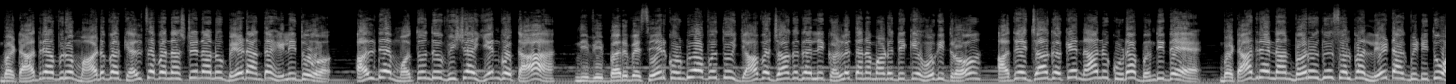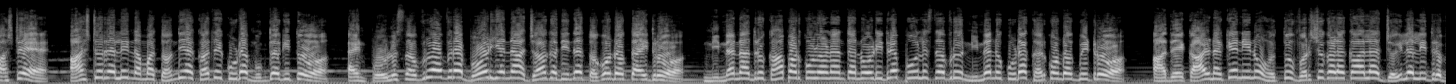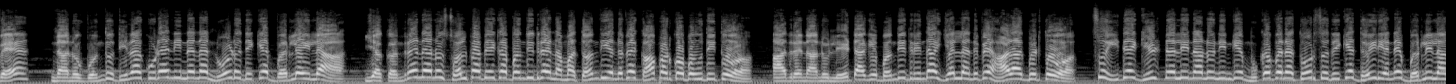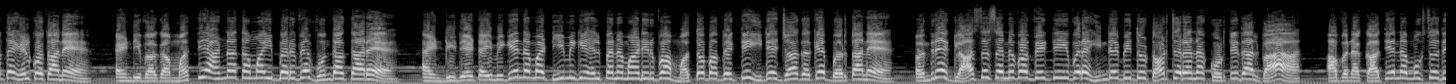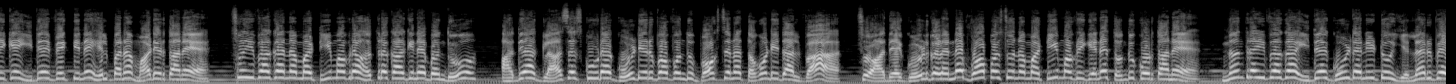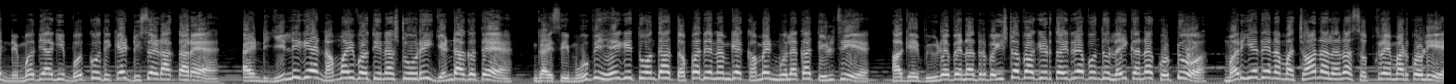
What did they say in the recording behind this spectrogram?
ಬಟ್ ಆದ್ರೆ ಅವರು ಮಾಡುವ ಕೆಲ್ಸವನ್ನಷ್ಟೇ ನಾನು ಬೇಡ ಅಂತ ಹೇಳಿದ್ದು. ಅಲ್ದೆ ಮತ್ತೊಂದು ವಿಷಯ ಏನ್ ಗೊತ್ತಾ? ನೀವಿಬ್ಬರವೇ ಸೇರ್ಕೊಂಡು ಅವತ್ತು ಯಾವ ಜಾಗದಲ್ಲಿ ಕಳ್ಳತನ ಮಾಡೋದಿಕ್ಕೆ ಹೋಗಿದ್ರೋ, ಅದೇ ಜಾಗಕ್ಕೆ ನಾನು ಕೂಡ ಬಂದಿದ್ದೆ. ಬಟ್ ಆದ್ರೆ ನಾನ್ ಬರೋದು ಸ್ವಲ್ಪ ಲೇಟ್ ಆಗ್ಬಿಟ್ಟಿತ್ತು ಅಷ್ಟೇ. ಅಷ್ಟರಲ್ಲಿ ನಮ್ಮ ತಂದೆಯ ಕತೆ ಕೂಡ ಮುಗ್ದೋಗಿತ್ತು. ಅಂಡ್ ಪೊಲೀಸ್ನವರು ಅವರ ಬಾಡಿಯನ್ನ ಜಾಗದಿಂದ ತಗೊಂಡೋಗ್ತಾ ಇದ್ರು. ನಿನ್ನನ್ನಾದ್ರೂ ಕಾಪಾಡ್ಕೊಳ್ಳೋಣ ಅಂತ ನೋಡಿದ್ರೆ ಪೊಲೀಸ್ ನವರು ನಿನ್ನನ್ನು ಕೂಡ ಕರ್ಕೊಂಡೋಗ್ಬಿಟ್ರು. ಅದೇ ಕಾರಣಕ್ಕೆ ನೀನು ಹತ್ತು ವರ್ಷಗಳ ಕಾಲ ಜೈಲಲ್ಲಿದ್ರುವೆ, ನಾನು ಒಂದು ದಿನ ಕೂಡ ನಿನ್ನನ್ನ ನೋಡೋದಿಕ್ಕೆ ಬರ್ಲೇ ಇಲ್ಲ. ಯಾಕಂದ್ರೆ ನಾನು ಸ್ವಲ್ಪ ಬೇಗ ಬಂದಿದ್ರೆ ನಮ್ಮ ತಂದೆಯನ್ನವೇ ಕಾಪಾಡ್ಕೋಬಹುದಿತ್ತು. ಆದ್ರೆ ನಾನು ಲೇಟ್ ಆಗಿ ಬಂದಿದ್ರಿಂದ ಎಲ್ಲನವೇ ಹಾಳಾಗ್ಬಿಡ್ತು. ಸೊ ಇದೇ ಗಿಲ್ಟ್ನಲ್ಲಿ ನಾನು ನಿನ್ಗೆ ಮುಖವನ್ನ ತೋರ್ಸೋದಿಕ್ಕೆ ಧೈರ್ಯನೇ ಬರ್ಲಿಲ್ಲ ಅಂತ ಹೇಳ್ಕೊತಾನೆ. ಅಂಡ್ ಇವಾಗ ಮತ್ತೆ ಅಣ್ಣ ತಮ್ಮ ಇಬ್ಬರುವೆ ಒಂದಾಗ್ತಾರೆ. ಅಂಡ್ ಇದೇ ಟೈಮಿಗೆ ನಮ್ಮ ಟೀಮಿಗೆ ಹೆಲ್ಪ್ ಅನ್ನ ಮಾಡಿರುವ ಮತ್ತೊಬ್ಬ ವ್ಯಕ್ತಿ ಇದೇ ಜಾಗಕ್ಕೆ ಬರ್ತಾನೆ. ಅಂದ್ರೆ ಗ್ಲಾಸಸ್ ಅನ್ನುವ ವ್ಯಕ್ತಿ ಇವರ ಹಿಂದೆ ಬಿದ್ದು ಟಾರ್ಚರ್ ಅನ್ನ ಕೊಡ್ತಿದ್ದಲ್ವಾ ಅವನ ಖಾತೆಯನ್ನ ಮುಗಿಸೋದಿಕ್ಕೆ ಇದೇ ವ್ಯಕ್ತಿನೇ ಹೆಲ್ಪ್ ಅನ್ನ ಮಾಡಿರ್ತಾನೆ. ಸೊ ಇವಾಗ ನಮ್ಮ ಟೀಮ್ ಅವರ ಹತ್ರಕ್ಕಾಗಿನೇ ಬಂದು ಅದೇ ಆ ಗ್ಲಾಸಸ್ ಕೂಡ ಗೋಲ್ಡ್ ಇರುವ ಒಂದು ಬಾಕ್ಸ್ ಅನ್ನ ತಗೊಂಡಿದ್ದಲ್ವಾ ಸೊ ಅದೇ ಗೋಲ್ಡ್ ಗಳನ್ನ ವಾಪಸ್ಸು ನಮ್ಮ ಟೀಮ್ ಅವರಿಗೇನೆ ತಂದು ಕೊಡ್ತಾನೆ. ನಂತರ ಇವಾಗ ಇದೇ ಗೋಲ್ಡ್ ಅನ್ನಿಟ್ಟು ಎಲ್ಲರೂ ನೆಮ್ಮದಿಯಾಗಿ ಬದುಕೋದಿಕ್ಕೆ ಡಿಸೈಡ್ ಆಗ್ತಾರೆ. ಅಂಡ್ ಇಲ್ಲಿಗೆ ನಮ್ಮ ಇವತ್ತಿನ ಸ್ಟೋರಿ ಎಂಡ್ ಆಗುತ್ತೆ. ಗೈಸ್ ಈ ಮೂವಿ ಹೇಗಿತ್ತು ಅಂತ ತಪ್ಪದೆ ನಮ್ಗೆ ಕಮೆಂಟ್ ಮೂಲಕ ತಿಳಿಸಿ. ಹಾಗೆ ವಿಡಿಯೋ ಏನಾದ್ರೂ ಇಷ್ಟವಾಗಿರ್ತಾ ಇದ್ರೆ ಒಂದು ಲೈಕ್ ಅನ್ನ ಕೊಟ್ಟು, ಮರ್ಯಾದೆ ನಮ್ಮ ಚಾನಲ್ ಅನ್ನ ಸಬ್ಸ್ಕ್ರೈಬ್ ಮಾಡ್ಕೊಳ್ಳಿ.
